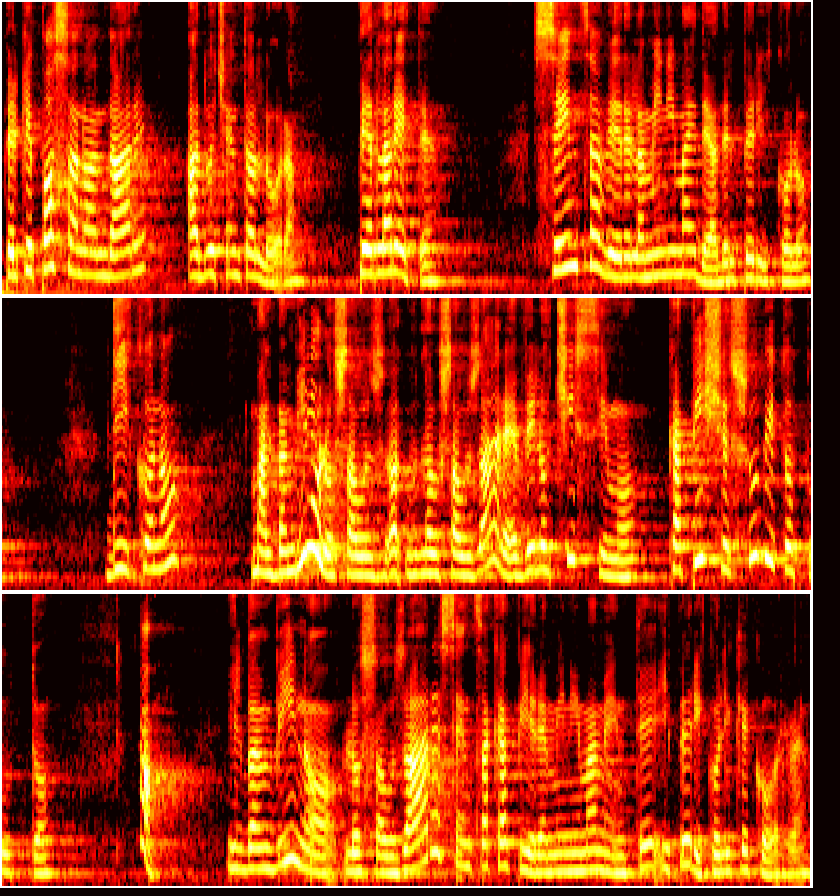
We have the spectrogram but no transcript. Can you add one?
perché possano andare a 200 all'ora per la rete senza avere la minima idea del pericolo. Dicono, ma il bambino lo sa, usa- lo sa usare, è velocissimo, capisce subito tutto. No, il bambino lo sa usare senza capire minimamente i pericoli che corre.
